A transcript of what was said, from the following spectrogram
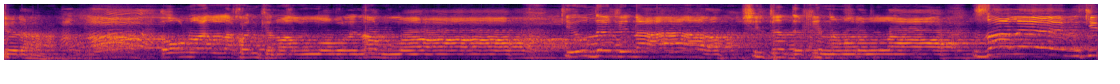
কেনা অন্য আল্লাহ। কেন কেন? আল্লাহ বলেন, আল্লাহ। কেউ দেখে না, সেটা দেখেন আমার আল্লাহ। জালেম কি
